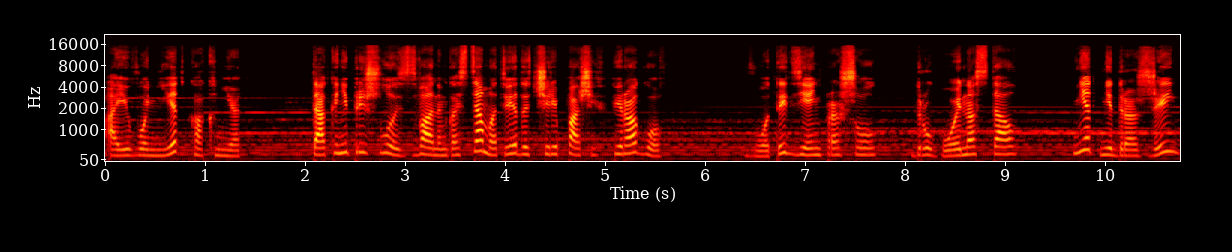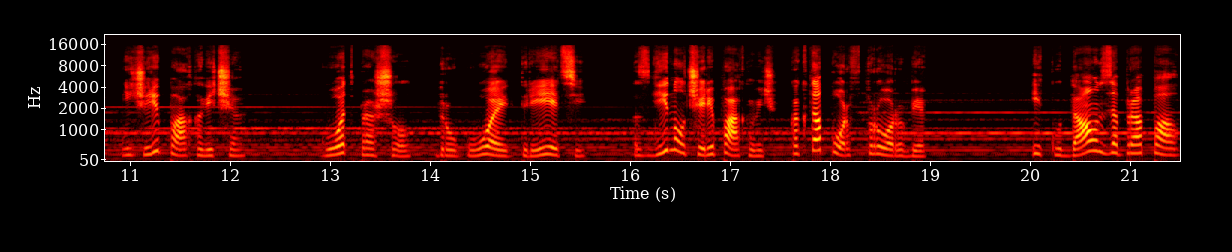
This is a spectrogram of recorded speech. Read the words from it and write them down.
А его нет как нет. Так и не пришлось званым гостям отведать черепашьих пирогов. Вот и день прошел, другой настал. Нет ни дрожжей, ни Черепаховича. Год прошел, другой, третий. Сгинул Черепахович, как топор в проруби. И куда он запропал?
